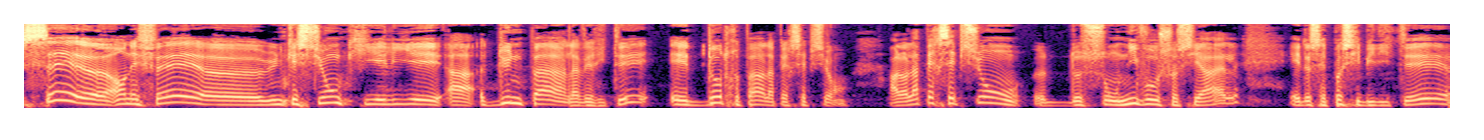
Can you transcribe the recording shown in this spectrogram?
C'est euh, en effet euh, une question qui est liée à d'une part la vérité et d'autre part la perception. Alors la perception de son niveau social et de ses possibilités,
